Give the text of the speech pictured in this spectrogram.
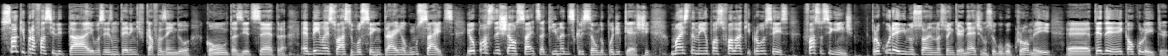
Só que para facilitar e vocês não terem que ficar fazendo contas e etc, é bem mais fácil você entrar em alguns sites. Eu posso deixar os sites aqui na descrição do podcast, mas também eu posso falar aqui para vocês. Faça o seguinte: Procura aí no sua, na sua internet, no seu Google Chrome aí, é, TDE Calculator.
